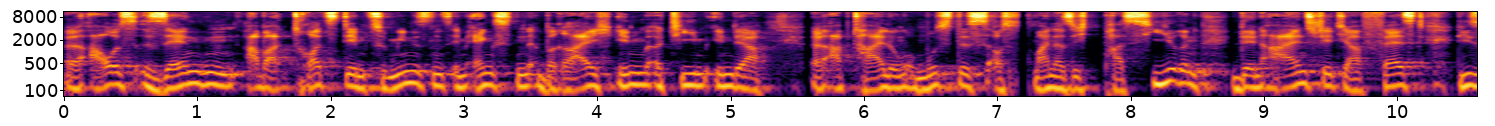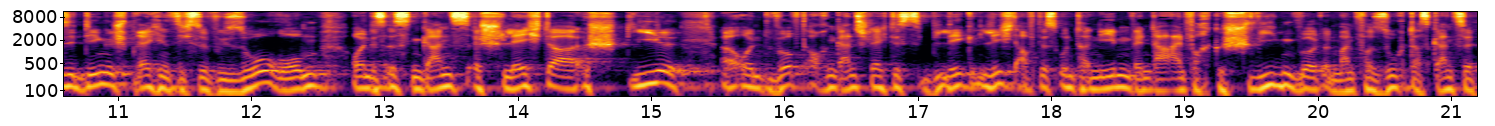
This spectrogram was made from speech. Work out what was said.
äh, aussenden, aber trotzdem zumindestens im engsten Bereich im Team, in der äh, Abteilung muss das aus meiner Sicht passieren. Denn eins steht ja fest, diese Dinge sprechen sich sowieso rum und es ist ein ganz schlechter Stil äh, und wirft auch ein ganz schlechtes Licht auf das Unternehmen, wenn da einfach geschwiegen wird und man versucht, das Ganze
